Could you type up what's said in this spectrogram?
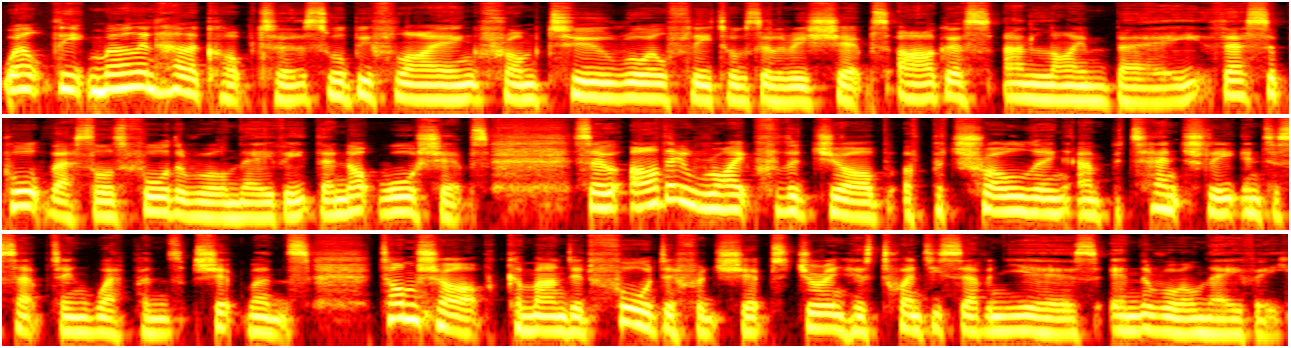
Well, the Merlin helicopters will be flying from two Royal Fleet auxiliary ships, Argus and Lyme Bay. They're support vessels for the Royal Navy. They're not warships. So, are they right for the job of patrolling and potentially intercepting weapons shipments? Tom Sharp commanded four different ships during his 27 years in the Royal Navy.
